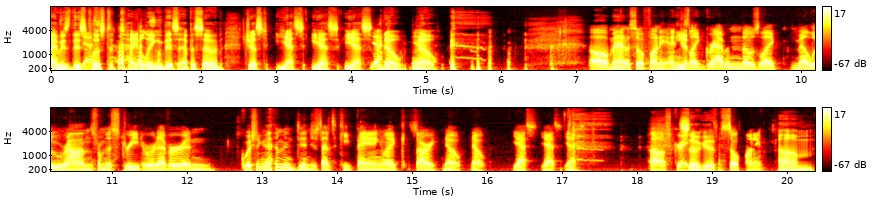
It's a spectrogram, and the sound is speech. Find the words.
I was this yes. close to titling this episode just yes, yes, yes, Yeah, no, yeah. no. Oh man, it was so funny. And he's Yep. like grabbing those like melurons from the street or whatever and squishing them and then just has to keep paying like sorry, no, no, yes, yes, yes. oh, it's great. So good. it's so funny. Um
